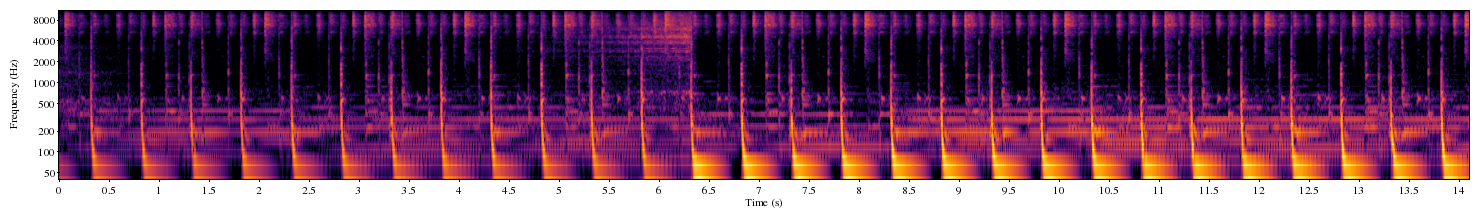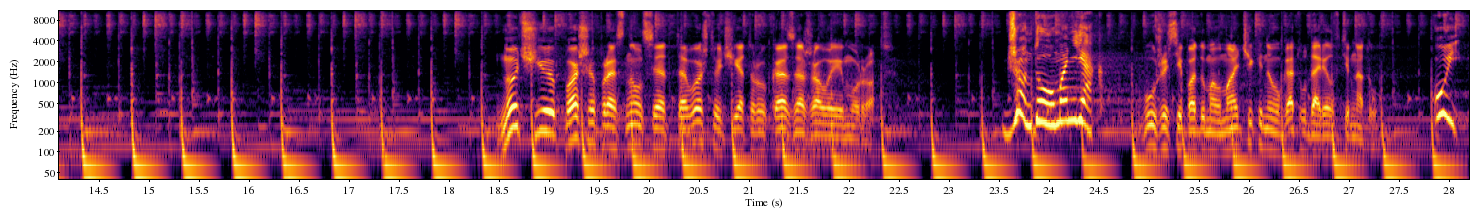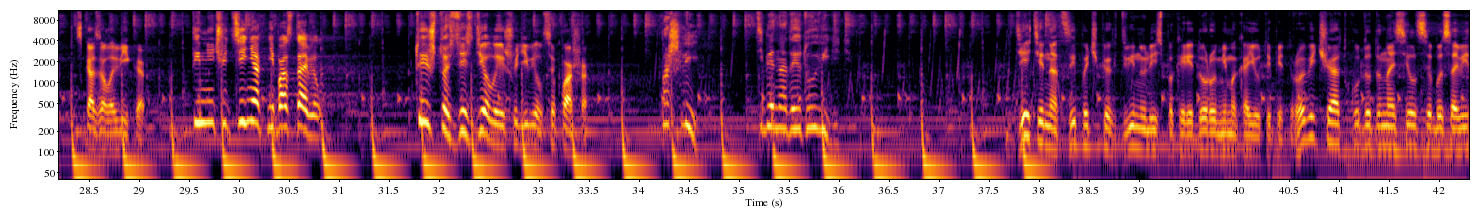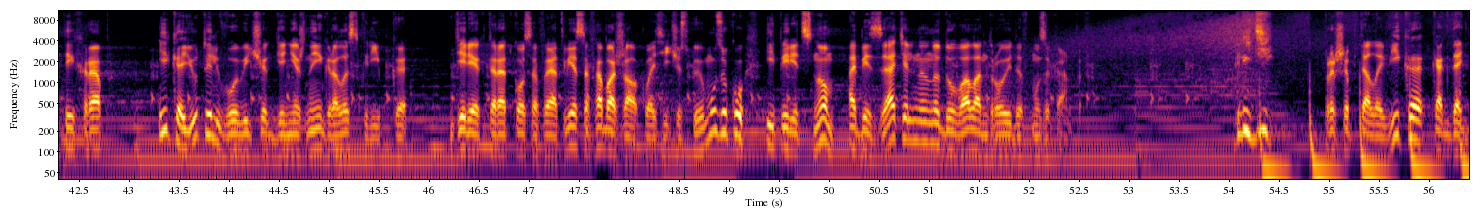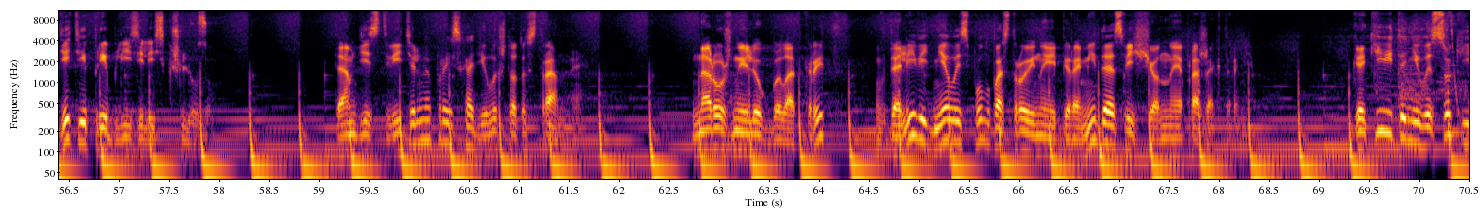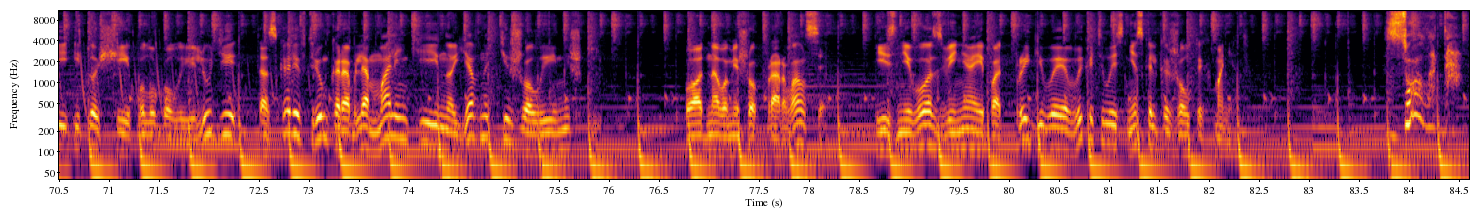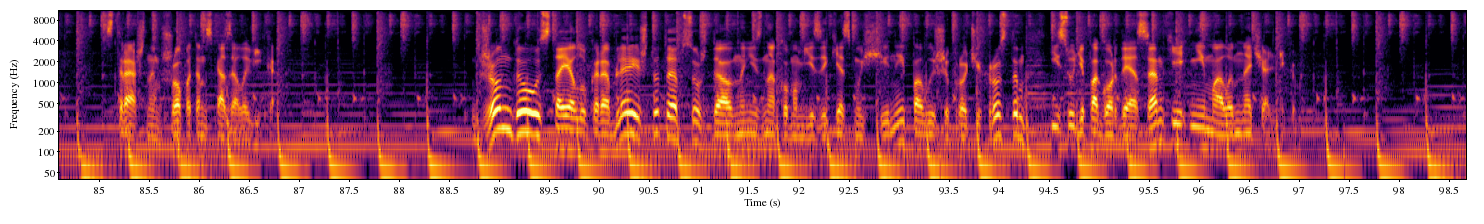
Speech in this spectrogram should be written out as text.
Ночью Паша проснулся от того, что чья-то рука зажала ему рот. «Джон Доу маньяк!» В ужасе подумал мальчик и наугад ударил в темноту. «Ой!» — сказала Вика. «Ты мне чуть синяк не поставил!» «Ты что здесь делаешь?» — удивился Паша. «Пошли! Тебе надо это увидеть!» Дети на цыпочках двинулись по коридору мимо каюты Петровича, откуда доносился басовитый храп, и каюты Львовича, где нежно играла скрипка — Директор откосов и отвесов обожал классическую музыку и перед сном обязательно надувал андроидов-музыкантов. «Гляди!» – прошептала Вика, когда дети приблизились к шлюзу. Там действительно происходило что-то странное. Наружный люк был открыт, вдали виднелась полупостроенная пирамида, освещенная прожекторами. Какие-то невысокие и тощие полуголые люди таскали в трюм корабля маленькие, но явно тяжелые мешки. У одного мешок прорвался, из него, звеня и подпрыгивая, выкатилось несколько желтых монет. «Золото!» — страшным шепотом сказала Вика. Джон Доу стоял у корабля и что-то обсуждал на незнакомом языке с мужчиной повыше прочих ростом и, судя по гордой осанке, немалым начальником.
